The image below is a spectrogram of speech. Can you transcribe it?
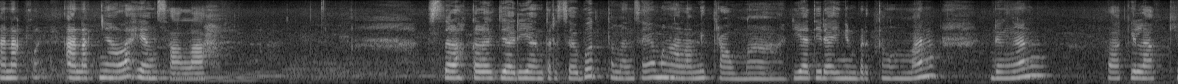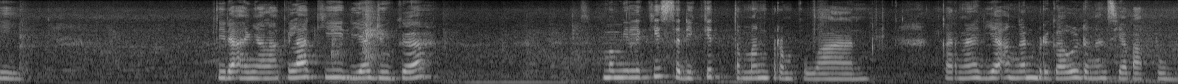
anak anaknya lah yang salah. Setelah kejadian tersebut, teman saya mengalami trauma. Dia tidak ingin berteman dengan laki-laki tidak hanya laki-laki, dia juga memiliki sedikit teman perempuan karena dia enggan bergaul dengan siapa pun.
